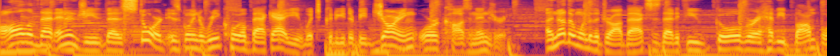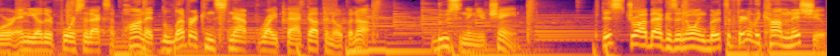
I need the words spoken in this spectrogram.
all of that energy that is stored is going to recoil back at you, which could either be jarring or cause an injury. Another one of the drawbacks is that if you go over a heavy bump or any other force that acts upon it, the lever can snap right back up and open up, loosening your chain. This drawback is annoying, but it's a fairly common issue.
